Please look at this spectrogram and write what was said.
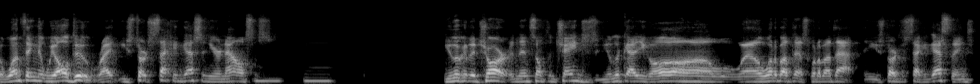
The one thing that we all do, right? You start second guessing your analysis. You look at the chart and then something changes and you look at it, you go, oh, well, what about this? What about that? And you start to second guess things.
